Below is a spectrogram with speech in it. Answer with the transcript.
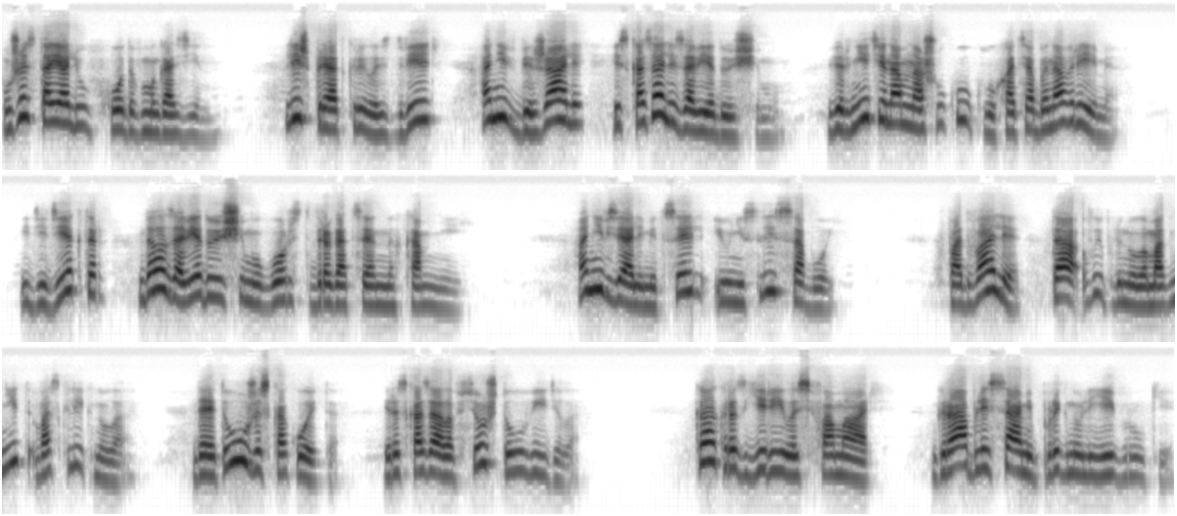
уже стояли у входа в магазин. Лишь приоткрылась дверь, они вбежали и сказали заведующему, «Верните нам нашу куклу хотя бы на время». И дедектор дал заведующему горсть драгоценных камней. Они взяли мицель и унесли с собой. В подвале та выплюнула магнит, воскликнула, «Да это ужас какой-то!» и рассказала все, что увидела. Как разъярилась Фомарь! Грабли сами прыгнули ей в руки.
